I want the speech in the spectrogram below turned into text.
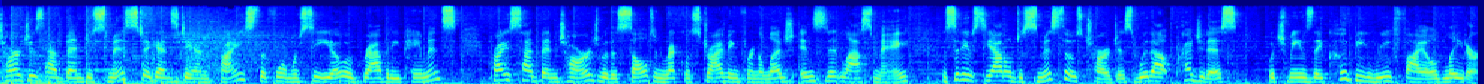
Charges have been dismissed against Dan Price, the former CEO of Gravity Payments. Price had been charged with assault and reckless driving for an alleged incident last May. The city of Seattle dismissed those charges without prejudice, which means they could be refiled later.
